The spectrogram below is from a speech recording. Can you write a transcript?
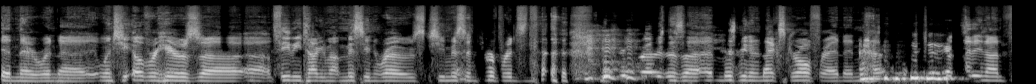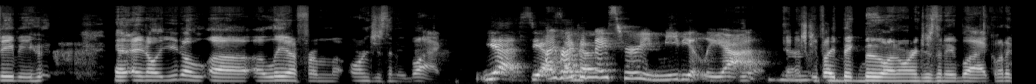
in there when uh, when she overhears uh, uh Phoebe talking about missing Rose. She misinterprets missing Rose as missing an ex girlfriend and uh, sitting on Phoebe, and, and you know, you uh, Aaliyah from Orange is the New Black. Yes, yes. I recognized I her immediately. Yeah. yeah. yeah. she played Big Boo on Orange is the New Black. What a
